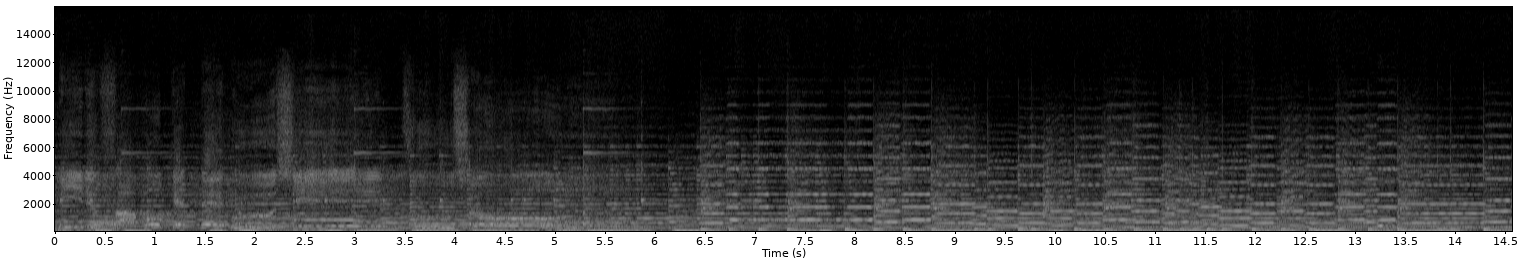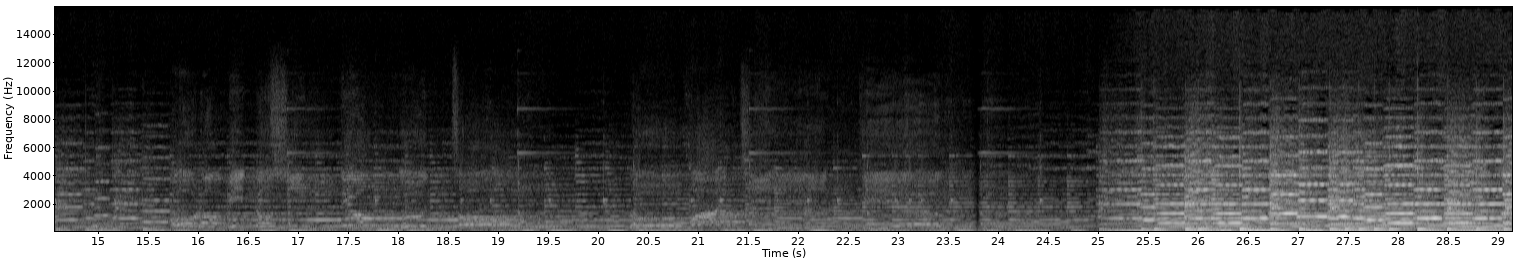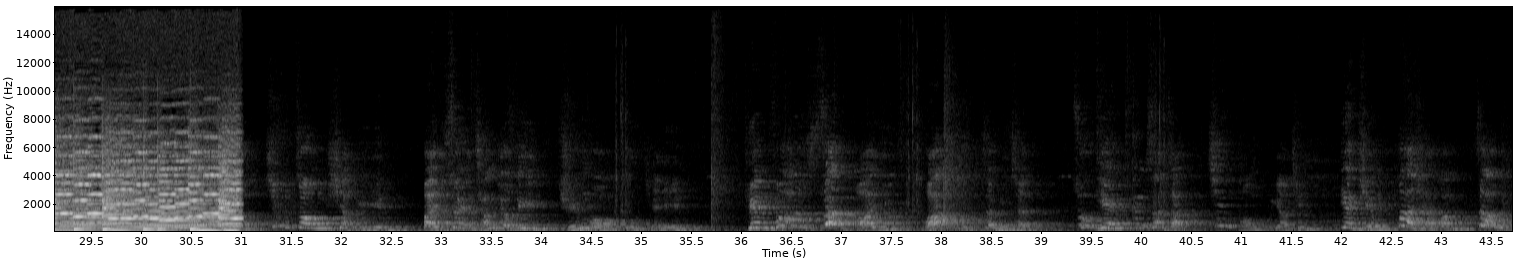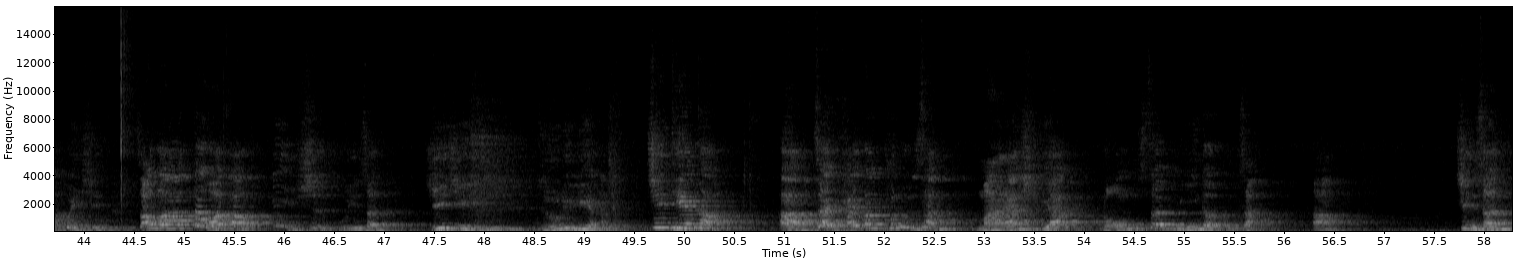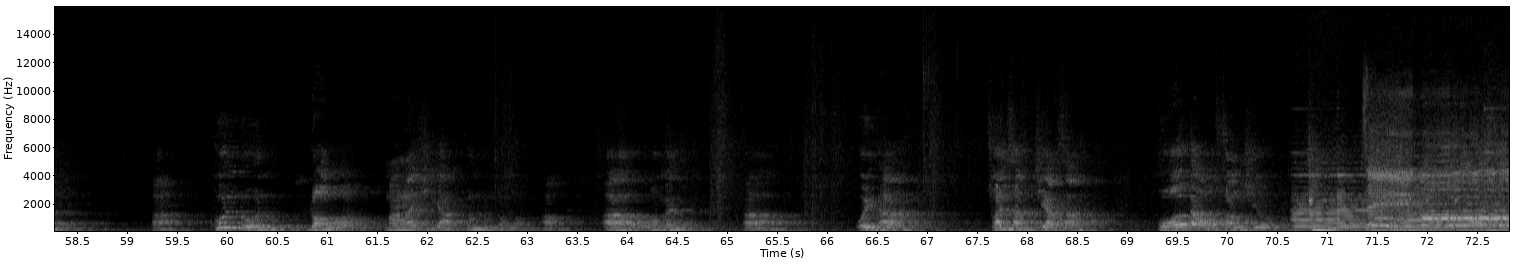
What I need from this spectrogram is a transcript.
비료 사복했대 우신 부셔 天发散华云，华土正名臣。诸天更善哉，金鹏不邀请。愿请八贤王，照云归心。早发大华早，必是五云生。急急如律令！今天啊啊，在台湾昆仑山马来西亚龙生弥勒菩萨啊，晋升啊昆仑龙王，马来西亚昆仑龙王。他穿上袈裟，佛道双修。这个。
